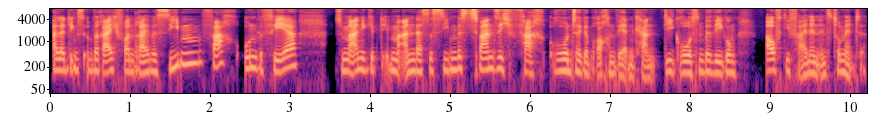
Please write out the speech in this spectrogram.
allerdings im Bereich von drei bis siebenfach ungefähr. Sumani gibt eben an, dass es sieben bis zwanzigfach runtergebrochen werden kann, die großen Bewegungen auf die feinen Instrumente.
